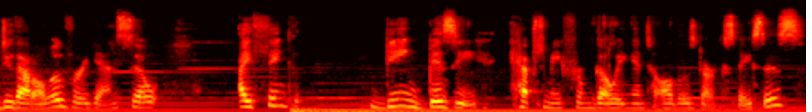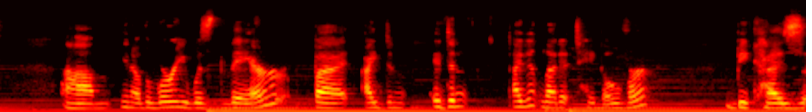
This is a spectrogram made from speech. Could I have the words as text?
do that all over again. So I think being busy kept me from going into all those dark spaces um, you know the worry was there but i didn't it didn't i didn't let it take over because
